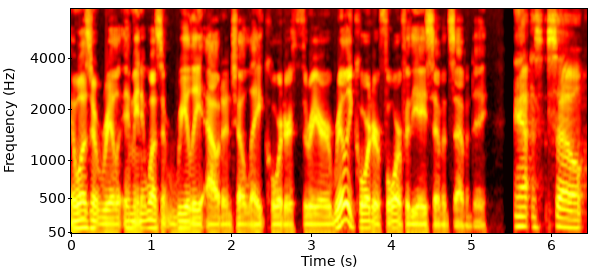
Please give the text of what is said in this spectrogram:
it wasn't really. I mean, it wasn't really out until late quarter three or really quarter four for the A770. Yeah. So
